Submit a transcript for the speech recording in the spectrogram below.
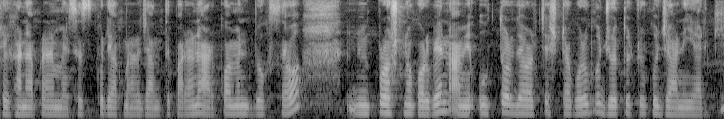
সেখানে আপনারা মেসেজ করে আপনারা জানতে পারেন। আর কমেন্ট বক্সেও প্রশ্ন করবেন। আমি উত্তর দেওয়ার চেষ্টা করব, যতটুকু জানি আর কি।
